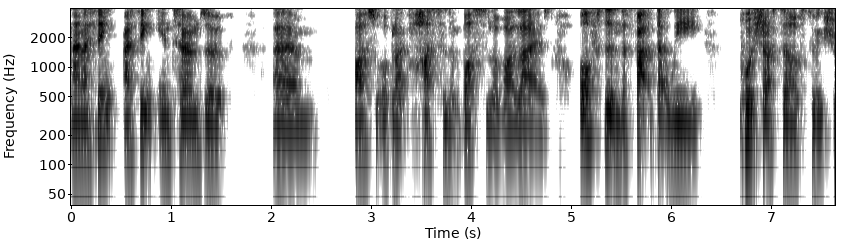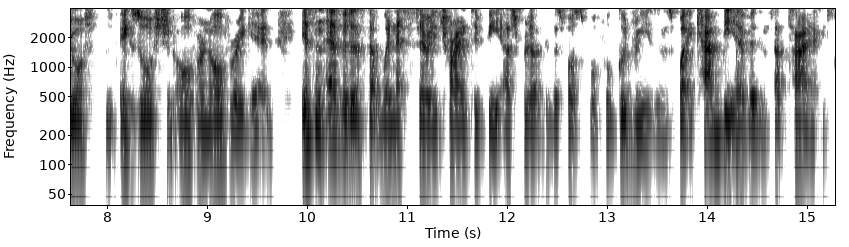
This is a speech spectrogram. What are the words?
and i think i think in terms of um our sort of like hustle and bustle of our lives often the fact that we push ourselves to exhaust, exhaustion over and over again isn't evidence that we're necessarily trying to be as productive as possible for good reasons but it can be evidence at times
